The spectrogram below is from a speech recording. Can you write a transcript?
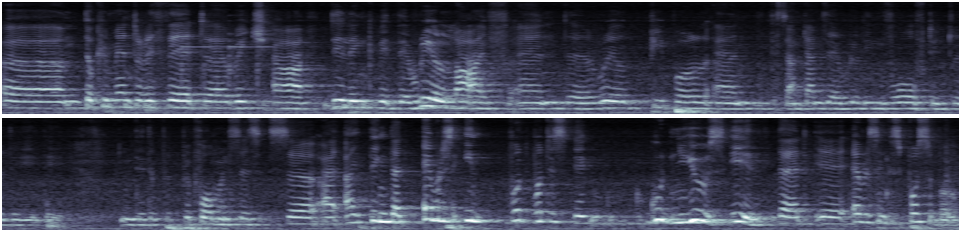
um, documentary theater, which are dealing with the real life and uh, real people, and sometimes they're really involved into the, the the, the performances. So I, I think that everything, in, what, what is uh, good news is that uh, everything is possible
